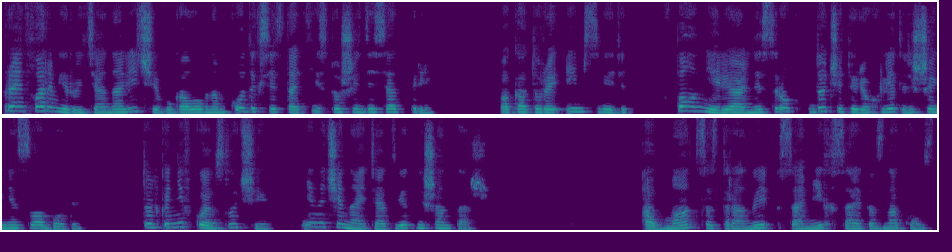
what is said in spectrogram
проинформируйте о наличии в Уголовном кодексе статьи 163 по которой им светит вполне реальный срок до четырех лет лишения свободы. Только ни в коем случае не начинайте ответный шантаж. Обман со стороны самих сайтов знакомств.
